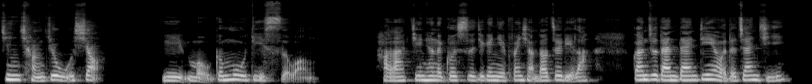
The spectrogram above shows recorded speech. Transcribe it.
经抢救无效，于某个墓地死亡。好了，今天的故事就跟你分享到这里了。关注丹丹，订阅我的专辑，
